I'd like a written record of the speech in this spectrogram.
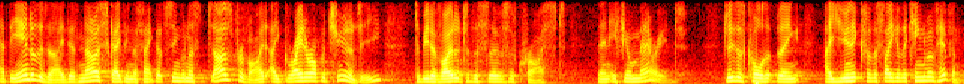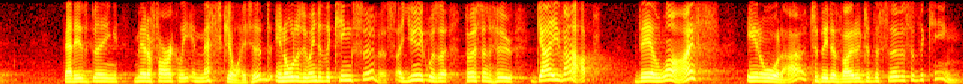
At the end of the day, there's no escaping the fact that singleness does provide a greater opportunity to be devoted to the service of Christ than if you're married. Jesus calls it being a eunuch for the sake of the kingdom of heaven. That is, being metaphorically emasculated in order to enter the king's service. A eunuch was a person who gave up their life in order to be devoted to the service of the king.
